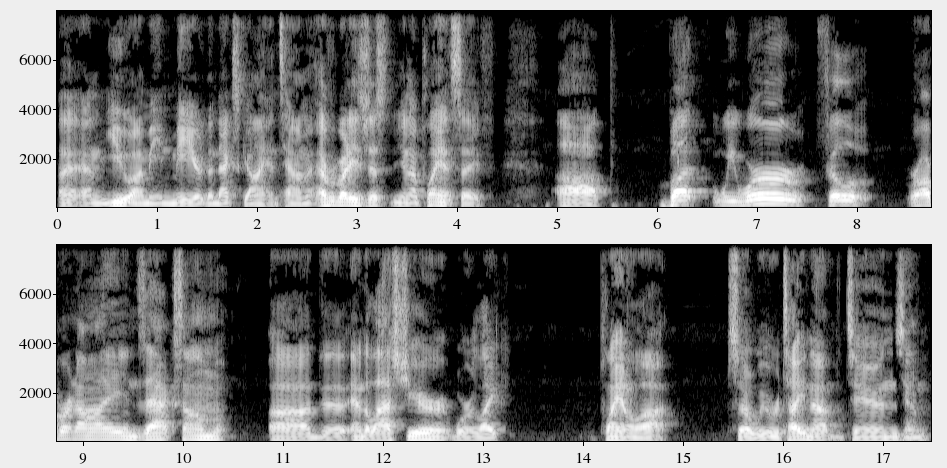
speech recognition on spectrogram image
and you, I mean me or the next guy in town. Everybody's just you know playing it safe. Uh, but we were Phil, Robert, and I, and Zach. Some uh, the end of last year were like playing a lot, so we were tightening up the tunes Yeah. and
